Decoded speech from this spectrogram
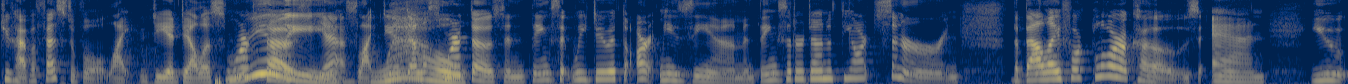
to have a festival like Dia de los Muertos. Really? Yes, like Dia de los Muertos and things that we do at the art museum and things that are done at the art center and the ballet folkloricos and you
